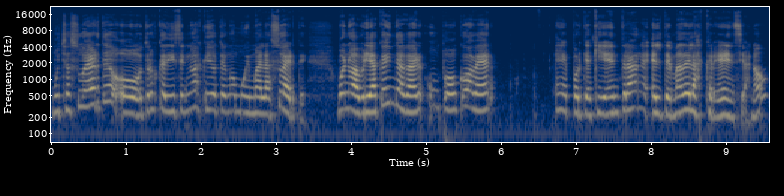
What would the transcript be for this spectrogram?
mucha suerte, o otros que dicen, no, es que yo tengo muy mala suerte. Bueno, habría que indagar un poco a ver, eh, porque aquí entra el tema de las creencias, ¿no?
